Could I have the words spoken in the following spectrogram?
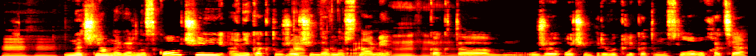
Угу. Начнем, наверное, с коучей. Они как-то уже да, очень давно да, с нами, угу. как-то уже очень привыкли к этому слову, хотя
